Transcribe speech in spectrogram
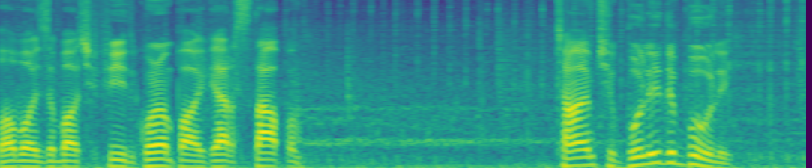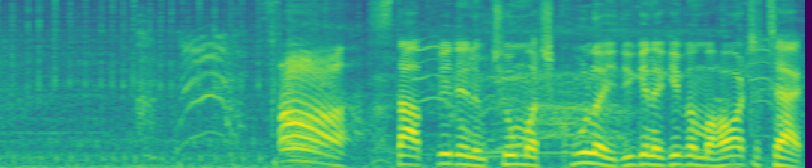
Is about to feed Grandpa, you gotta stop him. Time to bully the bully. Ah! Stop feeding him too much Kool-Aid, you're gonna give him a heart attack.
